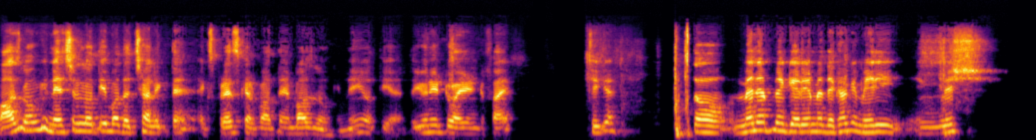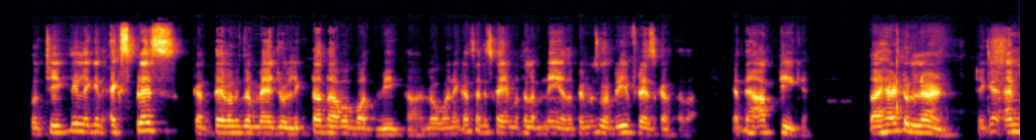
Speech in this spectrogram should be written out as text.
बाज लोगों की नेचुरल होती है, बहुत अच्छा लिखते हैं एक्सप्रेस कर पाते हैं बाज लोगों की, नहीं होती है। तो यू नीड टू आइडेंटिफाई ठीक है? तो मैंने अपने करियर में देखा कि मेरी इंग्लिश तो ठीक थी, लेकिन एक्सप्रेस करते वक्त जब मैं जो लिखता था, वो बहुत वीक था। लोगों ने कहा, सर, इसका ये मतलब नहीं है। तो फिर मैं उसको रीफ्रेस करता था। कहते हैं, आप ठीक है। तो आई हैड टू लर्न ठीक है? एम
